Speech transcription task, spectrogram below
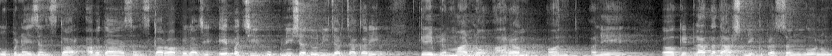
ઉપનય સંસ્કાર, આ બધા સંસ્કારો આપેલા છે. એ પછી ઉપનિષદોની ચર્ચા કરી કે બ્રહ્માંડનો આરંભ, અંત અને કેટલાક દાર્શનિક પ્રસંગોનું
